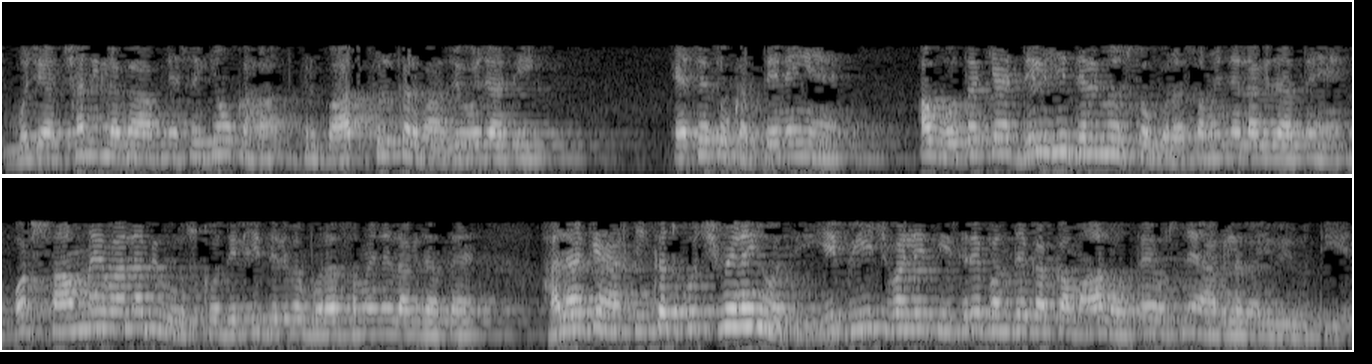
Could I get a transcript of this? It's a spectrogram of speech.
تو مجھے اچھا نہیں لگا، آپ نے ایسے کیوں کہا؟ تو پھر بات کھل کر واضح ہو جاتی۔ ایسے تو کرتے نہیں ہیں۔ اب ہوتا کیا ہے، دل ہی دل میں اس کو برا سمجھنے لگ جاتے ہیں اور سامنے والا بھی اس کو دل ہی دل میں برا سمجھنے لگ جاتا ہے۔ حالانکہ حقیقت کچھ بھی نہیں ہوتی، یہ بیچ والے تیسرے بندے کا کمال ہوتا ہے، اس نے آگ لگائی ہوئی ہوتی ہے۔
